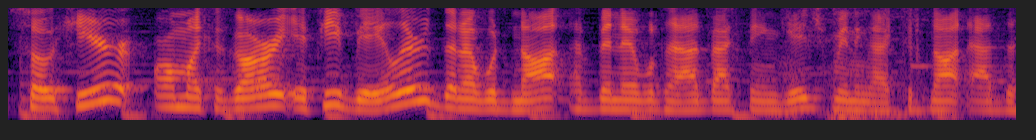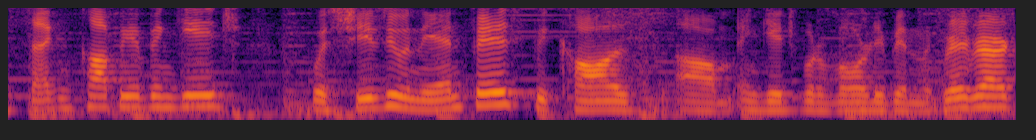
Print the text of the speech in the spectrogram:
So here on my Kagari, if he Veilered, then I would not have been able to add back the Engage, meaning I could not add the second copy of Engage with Shizu in the end phase because um, Engage would have already been in the graveyard.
